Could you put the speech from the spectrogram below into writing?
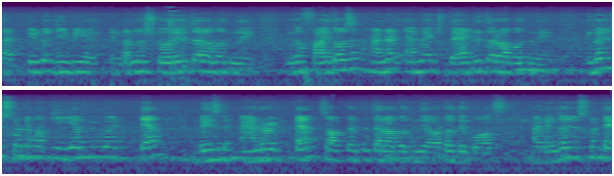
థర్టీ టూ జీబీ ఇంటర్నల్ స్టోరేజ్తో రాబోతుంది. ఇంకా ఫైవ్ థౌసండ్ హండ్రెడ్ ఎంఏహెచ్ బ్యాటరీతో రాబోతుంది. ఇంకా చూసుకుంటే మనకి EMUI ten based Android ten software అయితే రాబోతుంది. Out of the box and ఇంకా చూసుకుంటే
